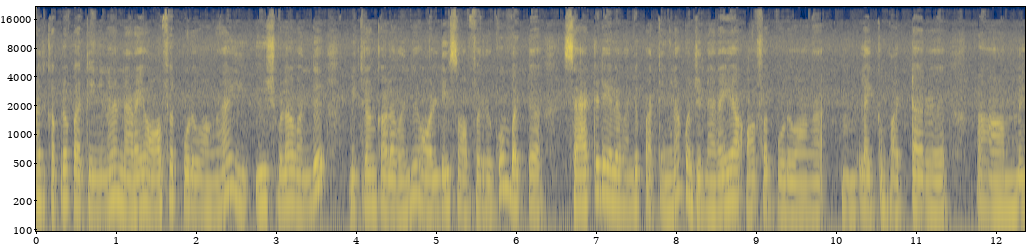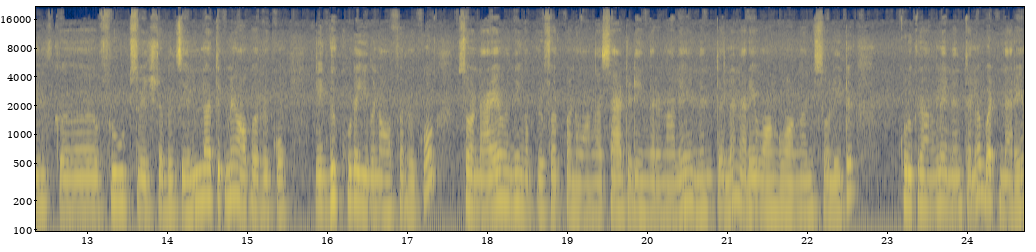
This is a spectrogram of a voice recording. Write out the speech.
அதுக்கப்புறம் பார்த்தீங்கன்னா நிறைய ஆஃபர் போடுவாங்க. யூஸ்வலாக வந்து மித்ரங்காவில் வந்து ஆல்டேஸ் ஆஃபர் இருக்கும். பட் சாட்டர்டேயில் வந்து பார்த்தீங்கன்னா கொஞ்சம் நிறையா ஆஃபர் போடுவாங்க. Like butter milk fruits vegetables எல்லாத்துக்குமே ஆஃபர் இருக்கும். எக்கு கூட ஈவன் ஆஃபர் இருக்கும். ஸோ நிறைய வந்து இங்கே ப்ரிஃபர் பண்ணுவாங்க. சாட்டர்டேங்கிறனாலே என்னென்னு தெரில நிறைய வாங்குவாங்கன்னு சொல்லிட்டு கொடுக்குறாங்களே என்னென்னு தெரில பட் நிறைய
